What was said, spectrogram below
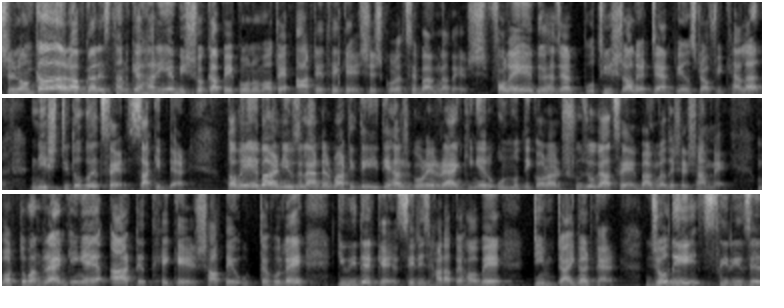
শ্রীলঙ্কা আর আফগানিস্তানকে হারিয়ে বিশ্বকাপে কোনো মতে আটে থেকে শেষ করেছে বাংলাদেশ। ফলে দুই হাজার পঁচিশ সালের চ্যাম্পিয়ন্স ট্রফি খেলা নিশ্চিত হয়েছে সাকিবদের। তবে এবার নিউজিল্যান্ডের মাটিতে ইতিহাস গড়ে র্যাঙ্কিংয়ের উন্নতি করার সুযোগ আছে বাংলাদেশের সামনে। বর্তমান র্যাঙ্কিংয়ে আট থেকে সাতে উঠতে হলে কিউইদেরকে সিরিজ হারাতে হবে টিম টাইগারদের। যদি সিরিজে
